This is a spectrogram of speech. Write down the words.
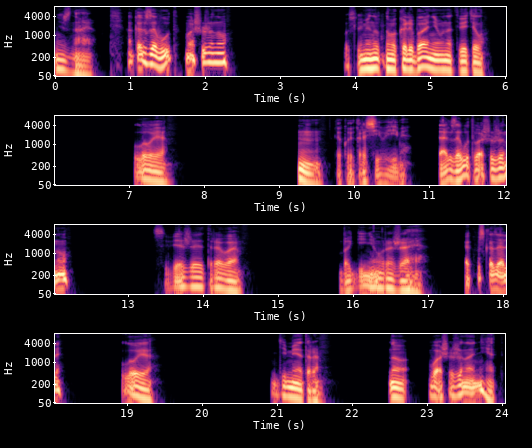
Не знаю. А как зовут вашу жену? После минутного колебания он ответил Лоя. Хм, какое красивое имя. Так зовут вашу жену? Свежая трава. Богиня урожая. Как вы сказали? Лоя. Диметра. Но ваша жена нет.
